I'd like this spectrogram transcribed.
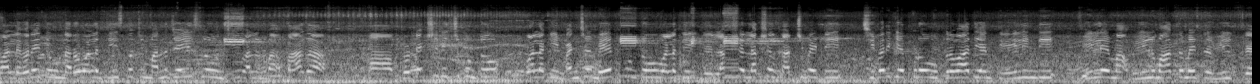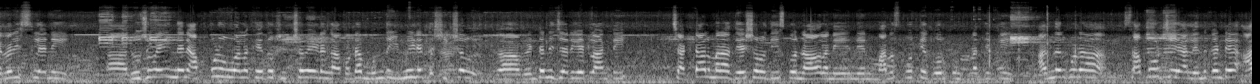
వాళ్ళు ఎవరైతే ఉన్నారో వాళ్ళని తీసుకొచ్చి మన జైల్స్లో ఉంచి వాళ్ళని బాగా ప్రొటెక్షన్ ఇచ్చుకుంటూ వాళ్ళకి మంచిగా మేపుకుంటూ వాళ్ళకి లక్షలు లక్షలు ఖర్చు పెట్టి చివరికి ఎప్పుడో ఉగ్రవాది అని తేలింది. వీళ్ళే మా వీళ్ళు మాత్రమే వీళ్ళు టెర్రరిస్టులని రుజువైందని అప్పుడు వాళ్ళకి ఏదో శిక్ష వేయడం కాకుండా ముందు ఇమ్మీడియట్గా శిక్ష వెంటనే జరిగేట్లాంటి చట్టాలు మన దేశంలో తీసుకొని రావాలని నేను మనస్ఫూర్తిగా కోరుకుంటున్నాను దీనికి అందరు కూడా సపోర్ట్ చేయాలి. ఎందుకంటే ఆ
